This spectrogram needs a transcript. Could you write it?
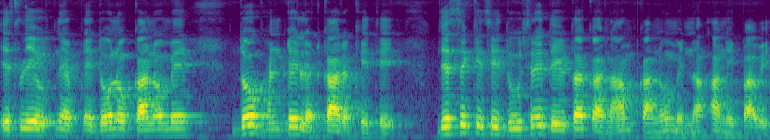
इसलिए उसने अपने दोनों कानों में दो घंटे लटका रखे थे, जिससे किसी दूसरे देवता का नाम कानों में न आने पावे।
